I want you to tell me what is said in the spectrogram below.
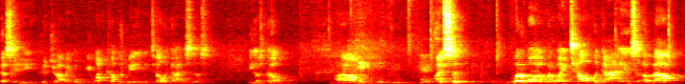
SAE, good job. I go, you want to come to the meeting and tell the guys this? He goes, no. Um, I said, what do I, what do I tell the guys about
